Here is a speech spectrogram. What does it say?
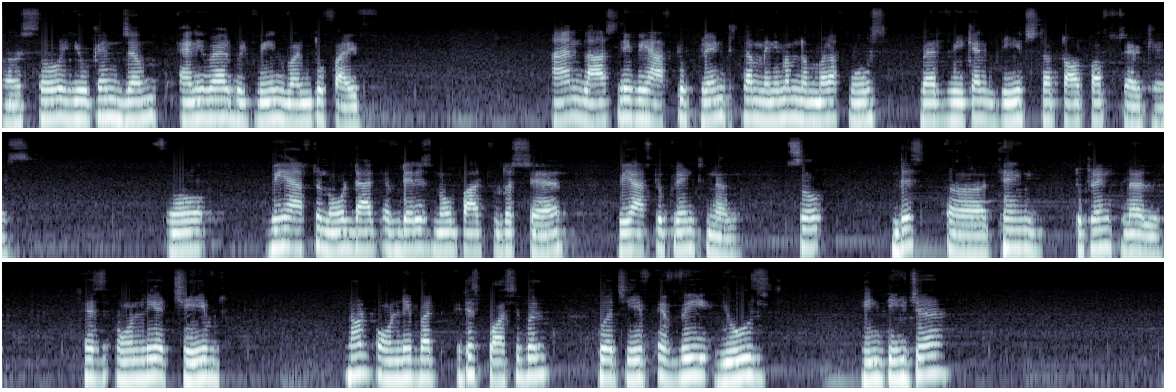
uh, so you can jump anywhere between one to five. And lastly, we have to print the minimum number of moves where we can reach the top of staircase. So we have to note that if there is no path to the stair, we have to print null. So this uh, thing to print null is only achieved not only but it is possible to achieve if we use integer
